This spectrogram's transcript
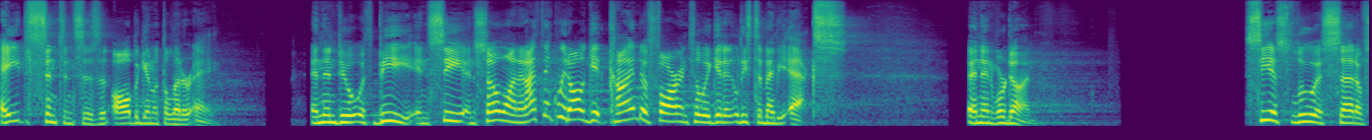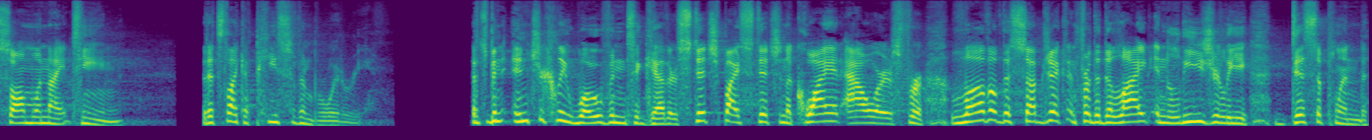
eight sentences that all begin with the letter A. And then do it with B and C and so on. And I think we'd all get kind of far until we get at least to maybe X. And then we're done. C.S. Lewis said of Psalm 119 that it's like a piece of embroidery. It's been intricately woven together, stitch by stitch, in the quiet hours for love of the subject and for the delight in leisurely, disciplined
